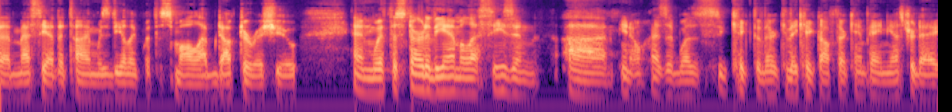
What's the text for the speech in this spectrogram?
uh, Messi at the time was dealing with a small adductor issue, and with the start of the MLS season, uh, you know, as it was kicked their they kicked off their campaign yesterday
